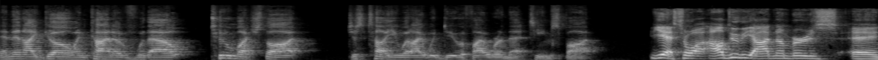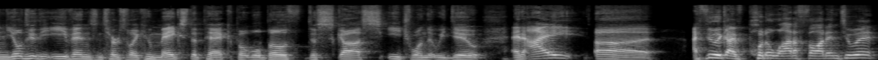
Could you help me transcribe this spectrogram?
and then I go and kind of without too much thought, just tell you what I would do if I were in that team spot. Yeah, so I'll do the odd numbers and you'll do the evens in terms of like who makes the pick, but we'll both discuss each one that we do. And I uh I feel like I've put a lot of thought into it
